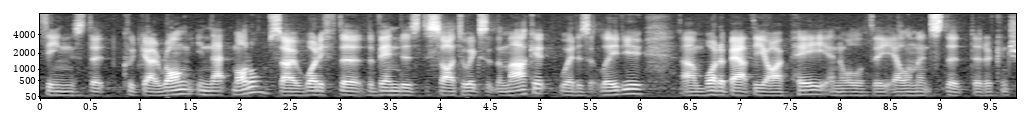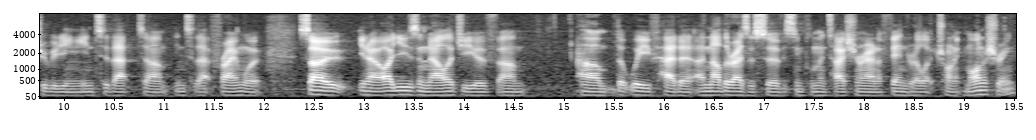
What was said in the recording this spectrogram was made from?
things that could go wrong in that model. So what if the, the vendors decide to exit the market? Where does it leave you? Um, what about the IP and all of the elements that, that are contributing into that, um, into that framework? So, you know, I use an analogy of um, um, that we've had a, another as a service implementation around offender electronic monitoring,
